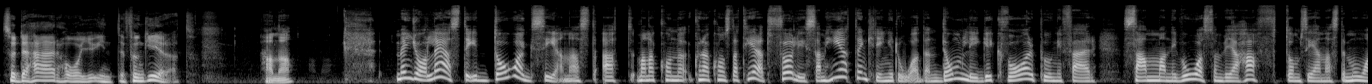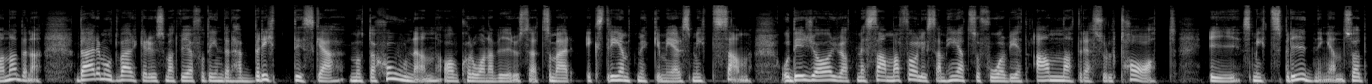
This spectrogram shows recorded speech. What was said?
Så det här har ju inte fungerat. Hanna? Men jag läste idag senast att man har kunnat konstatera att följsamheten kring råden, de ligger kvar på ungefär samma nivå som vi har haft de senaste månaderna. Däremot verkar det som att vi har fått in den här brittiska mutationen av coronaviruset som är extremt mycket mer smittsam. Och det gör ju att med samma följsamhet så får vi ett annat resultat i smittspridningen. Så att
